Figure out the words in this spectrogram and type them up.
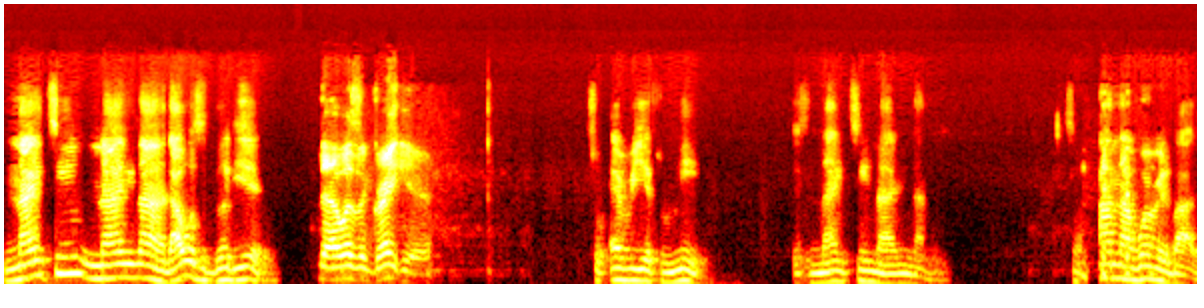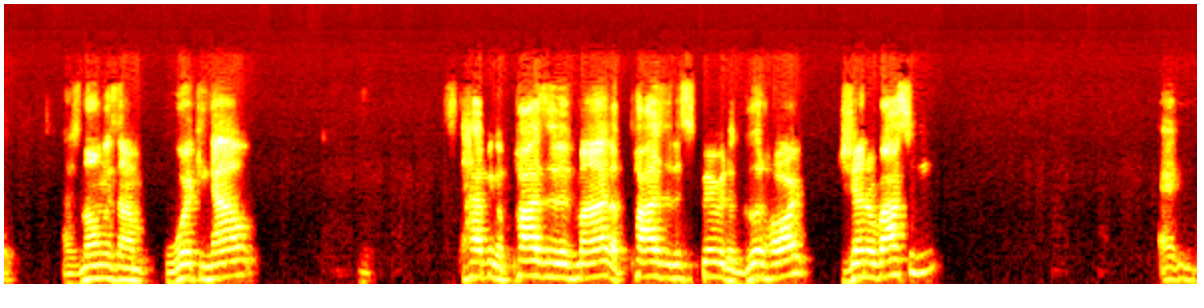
1999. That was a good year. That was a great year. So every year for me is 1999. So I'm not worried about it. As long as I'm working out, having a positive mind, a positive spirit, a good heart, generosity, and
